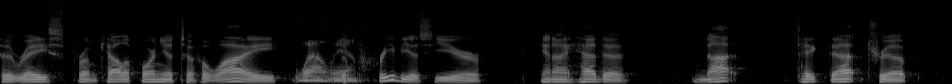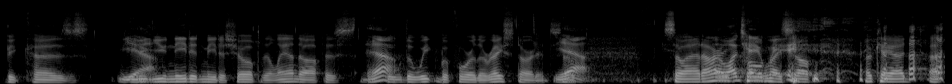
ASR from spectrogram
to race from California to Hawaii Wow. Yeah. the previous year, and I had to not take that trip because you- Yeah. you, needed me to show up at the land office Yeah. the, the week before the race started. So, yeah. So I had oh, already Oh, okay, told myself, okay, I, I,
